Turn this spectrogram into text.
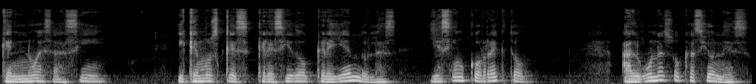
que no es así y que hemos crecido creyéndolas y es incorrecto. Algunas ocasiones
